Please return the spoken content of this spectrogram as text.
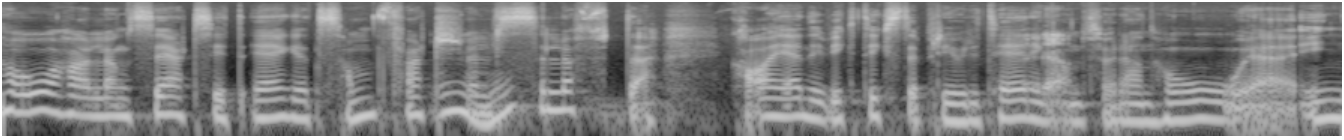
NHO har lansert sitt eget samferdselsløfte. Hva er de viktigste prioriteringene for NHO inn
